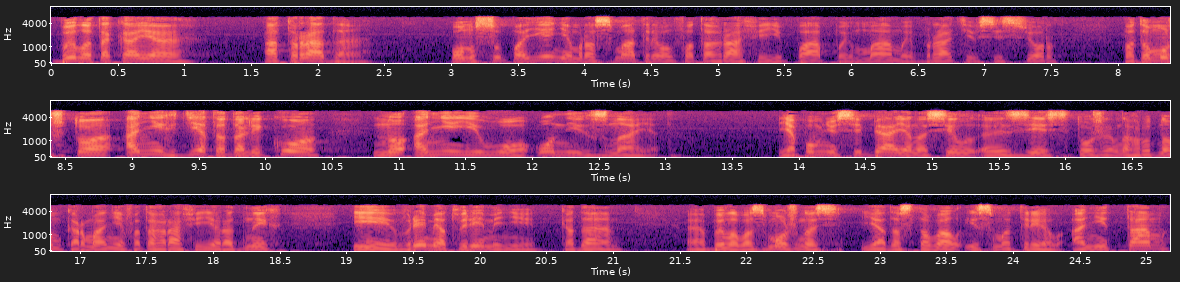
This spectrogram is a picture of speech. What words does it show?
была такая отрада. Он с упоением рассматривал фотографии папы, мамы, братьев, сестер, потому что они где-то далеко, но они его, он их знает. Я помню себя, я носил э, здесь тоже в нагрудном кармане фотографии родных, и время от времени, когда была возможность, я доставал и смотрел. Они там,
